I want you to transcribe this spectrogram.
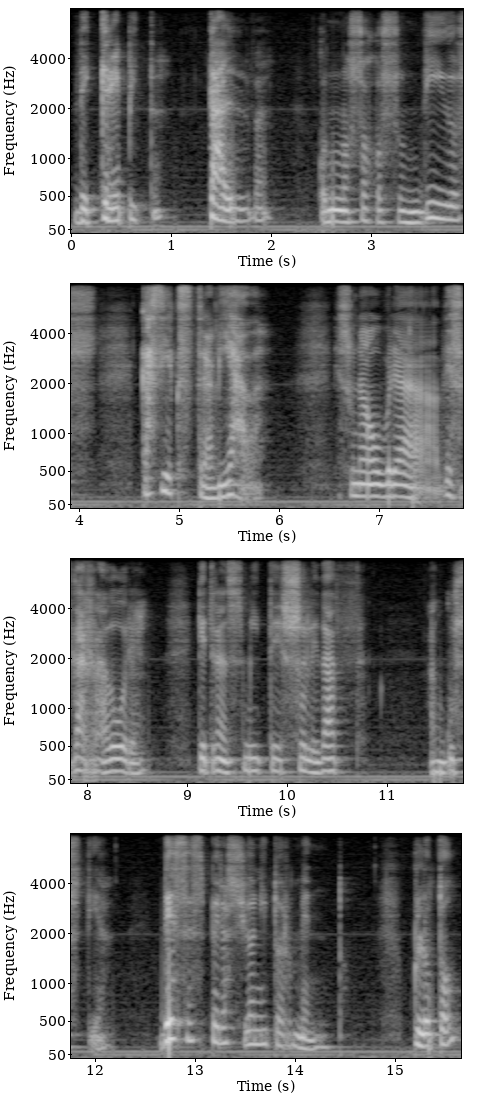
decrépita, calva, con unos ojos hundidos, casi extraviada. Es una obra desgarradora que transmite soledad, angustia, desesperación y tormento. Clotó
